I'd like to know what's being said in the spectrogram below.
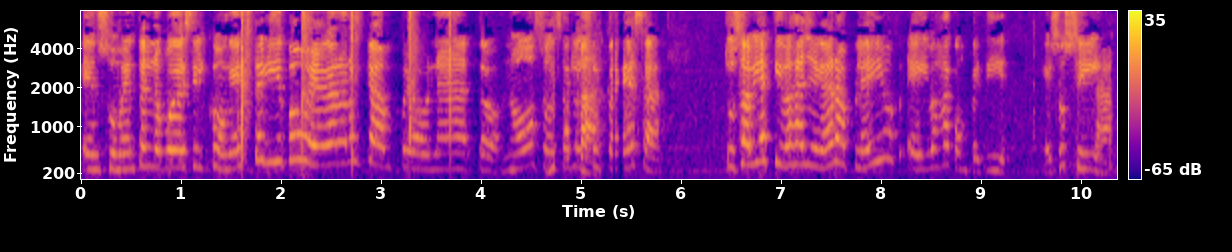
en su mente él no puede decir, con este equipo voy a ganar un campeonato. No, Sons es la sorpresa. Tú sabías que ibas a llegar a playoffs e ibas a competir. Eso sí. Claro.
